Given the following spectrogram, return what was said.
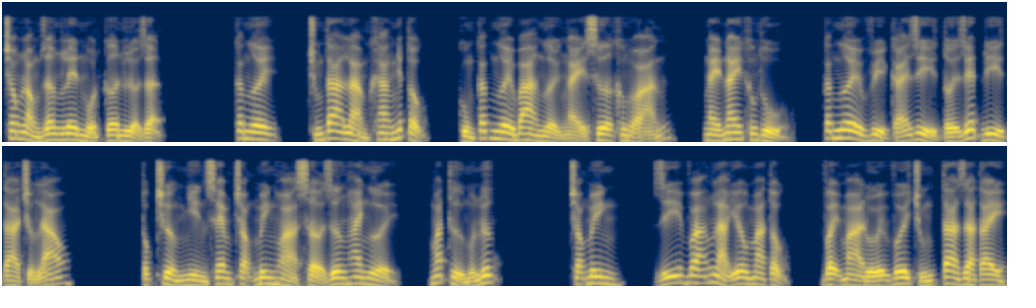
Trong lòng dâng lên một cơn lửa giận. Các ngươi, chúng ta làm khang nhất tộc, cùng các ngươi ba người ngày xưa không đoán, ngày nay không thủ, các ngươi vì cái gì tới giết đi ta trưởng lão? Tộc trưởng nhìn xem trọng minh hòa sở dương hai người, mắt thử muốn nước. Trọng minh, dĩ vãng là yêu ma tộc, vậy mà đối với chúng ta ra tay,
